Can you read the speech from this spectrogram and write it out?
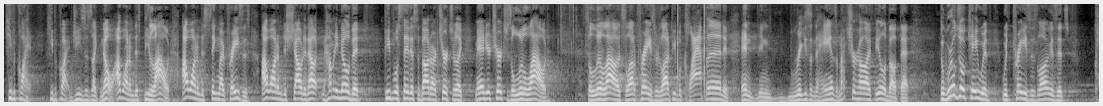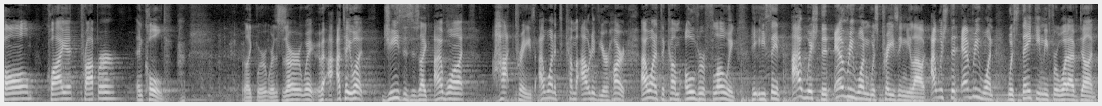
keep it quiet. Keep it quiet. And Jesus is like, no, I want him to be loud. I want him to sing my praises. I want him to shout it out. And how many know that people will say this about our church? They're like, man, your church is a little loud. It's a little loud. It's a lot of praise. There's a lot of people clapping and, and, and raising the hands. I'm not sure how I feel about that. The world's okay with, with praise as long as it's calm, quiet, proper, and cold. we're like, where, where this is our way. I, I tell you what, Jesus is like, I want hot praise. I want it to come out of your heart. I want it to come overflowing. He, he's saying, I wish that everyone was praising me loud. I wish that everyone was thanking me for what I've done.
